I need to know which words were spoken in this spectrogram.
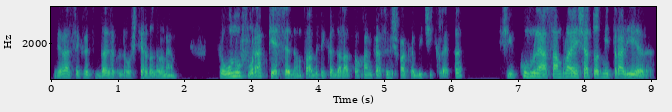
era secret, dar o știa toată lumea, că unul fura piese din fabrică de la Tohan ca să-și facă bicicletă și cum le asambla ieșea tot mitralieră.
